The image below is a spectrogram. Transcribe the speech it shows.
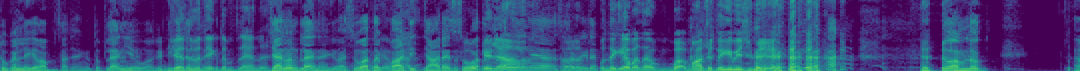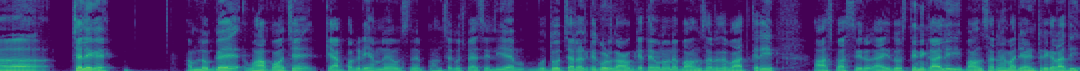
टोकन लेके वापस आ जाएँगे। तो प्लान ये हुआ कि है एकदम प्लान है। जेनुअन प्लान है कि भाई सुबह तक पार्टी जा रहे हैं तो है। उन्हें क्या पता माँ चौथे के बीच में। तो हम लोग चले गए। हम लोग गए वहाँ पहुँचे कैब पकड़ी हमने उसने हमसे कुछ पैसे लिए। वो दो चार लड़के गुड़गांव के थे उन्होंने बाउंसर से बात करी आसपास से आई दोस्ती निकाली बाउंसर ने हमारी एंट्री करा दी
